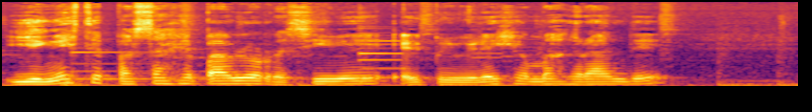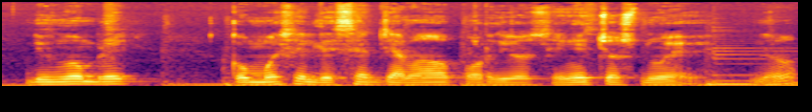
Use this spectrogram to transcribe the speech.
Y en este pasaje Pablo recibe el privilegio más grande de un hombre como es el de ser llamado por Dios en Hechos 9, ¿no?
